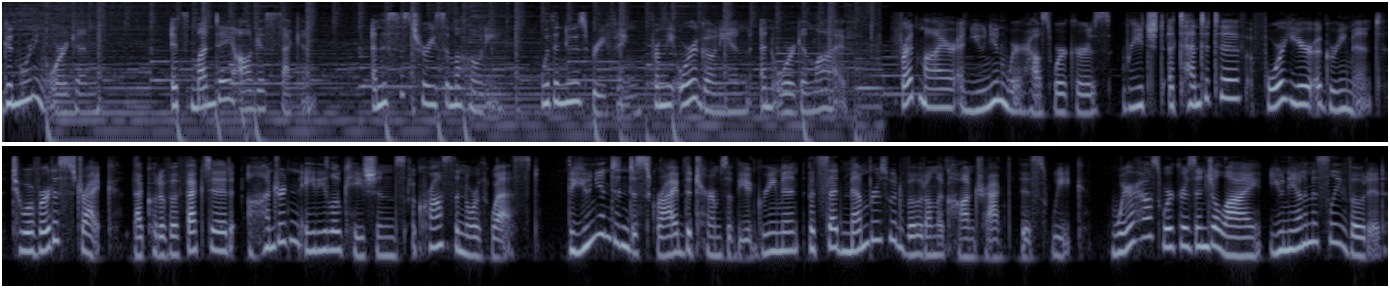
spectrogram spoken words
Good morning, Oregon. It's Monday, August 2nd, and this is Teresa Mahoney with a news briefing from the Oregonian and Oregon Live. Fred Meyer and union warehouse workers reached a tentative four year agreement to avert a strike that could have affected 180 locations across the Northwest. The union didn't describe the terms of the agreement, but said members would vote on the contract this week. Warehouse workers in July unanimously voted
